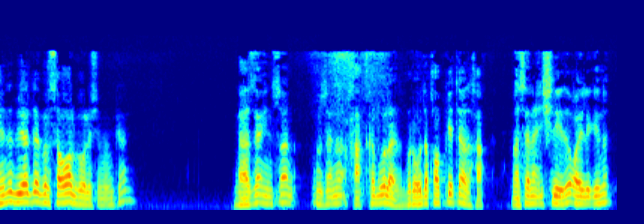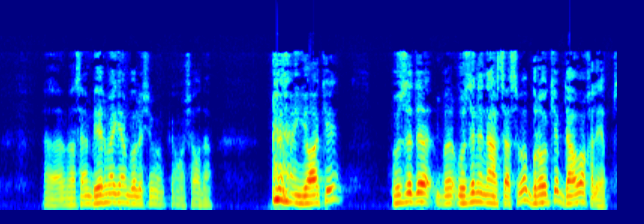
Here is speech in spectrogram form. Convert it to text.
Endi bu yerda bir savol bo'lishi mumkin. Ba'zan inson o'zini haqqi bo'ladi birovda qolib ketadi haq. Masalan ishlaydi oyligini e, masalan bermagan bo'lishi mumkin o'sha odam. Yoki o'zida bir o'zini narsasi bor birov kelib da'vo qilyapti.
